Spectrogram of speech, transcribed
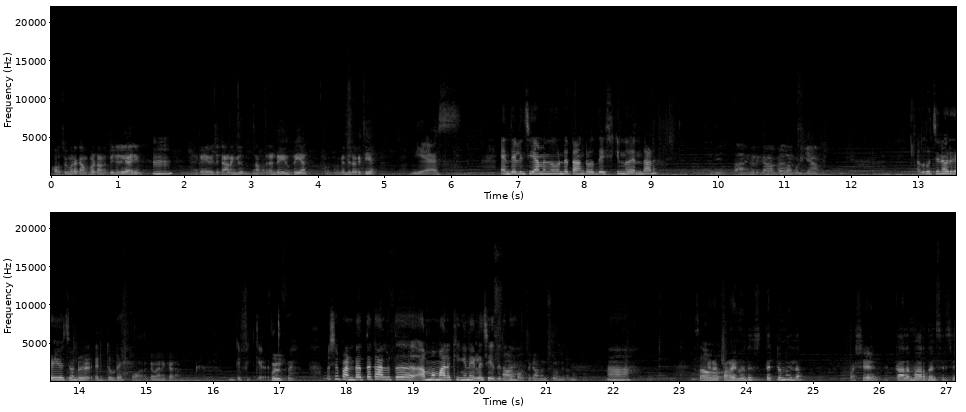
കുറച്ചും കൂടെ കംഫർട്ടാണ് പിന്നെ ഒരു കാര്യം കൈ വെച്ചിട്ടാണെങ്കിലും നമ്മൾ രണ്ട് കൈയും ഫ്രീ ആണ്. നമുക്ക് എന്തെങ്കിലുമൊക്കെ ചെയ്യാം. യെസ് എന്തെങ്കിലും ചെയ്യാമെന്നുകൊണ്ട് താങ്കൾ ഉദ്ദേശിക്കുന്നത് എന്താണ്? വെള്ളം കുടിക്കാം. അത് കൊച്ചിനെ ഒരു കൈ വെച്ചോണ്ട് എടുത്തൂടെ? ഡിഫിക്കൽട്ട് പക്ഷെ പണ്ടത്തെ കാലത്ത് അമ്മമാരൊക്കെ ഇങ്ങനെയല്ലേ ചെയ്തിരുന്നത് ആ. അങ്ങനെ പറയുന്നതിൽ തെറ്റൊന്നുമില്ല. പക്ഷേ കാലം മാറുന്നതനുസരിച്ച്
